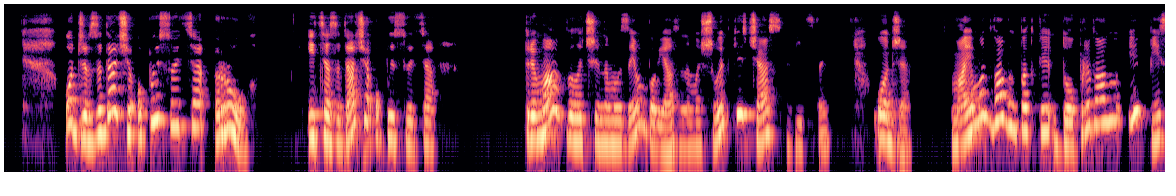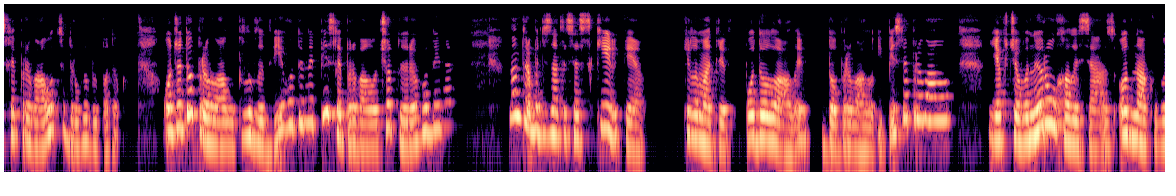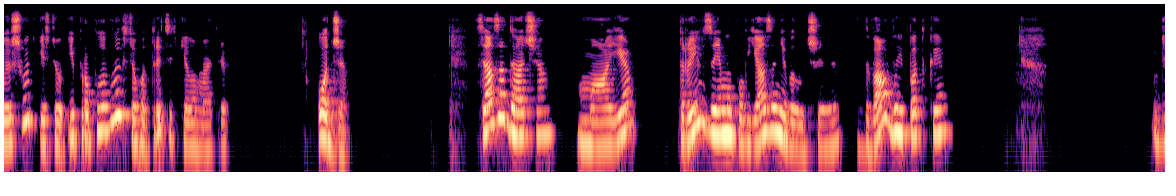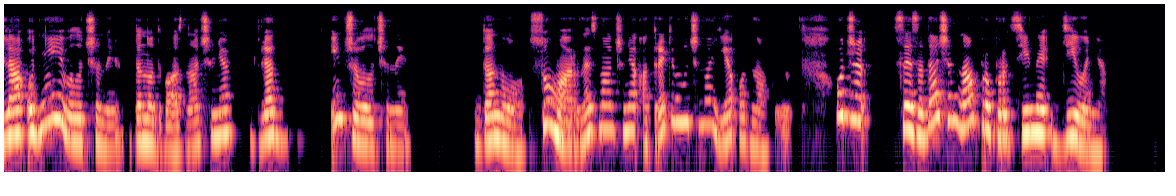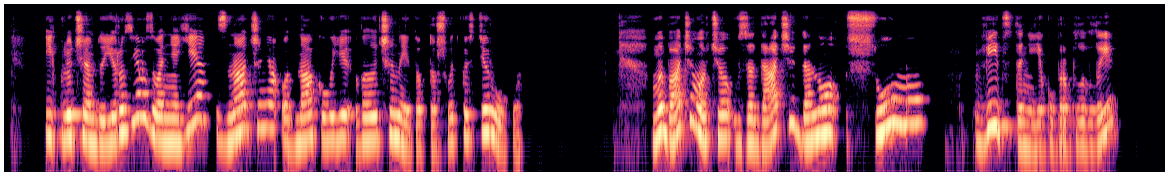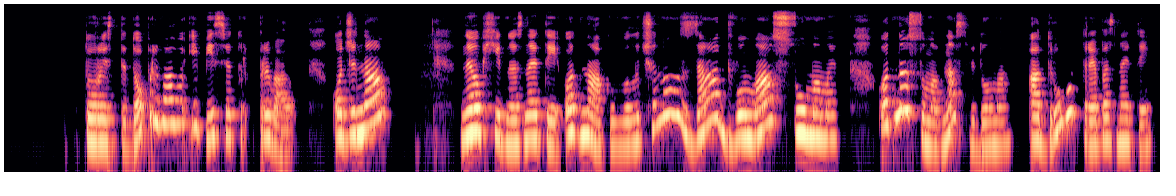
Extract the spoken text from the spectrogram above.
Отже, в задачі описується рух. І ця задача описується трьома величинами взаємопов'язаними швидкість, час, відстань. Отже, маємо два випадки до привалу і після привалу це другий випадок. Отже, до привалу пливли 2 години, після привалу 4 години. Нам треба дізнатися, скільки кілометрів подолали до привалу і після привалу, якщо вони рухалися з однаковою швидкістю і пропливли всього 30 кілометрів. Отже, ця задача має три взаємопов'язані величини, два випадки. Для однієї величини дано два значення, для іншої величини дано сумарне значення, а третя величина є однаковою. Отже, це задача на пропорційне ділення. І ключем до її розв'язування є значення однакової величини, тобто швидкості руху. Ми бачимо, що в задачі дано суму відстані, яку пропливли туристи до привалу і після привалу. Отже, нам необхідно знайти однакову величину за двома сумами. Одна сума в нас відома, а другу треба знайти.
